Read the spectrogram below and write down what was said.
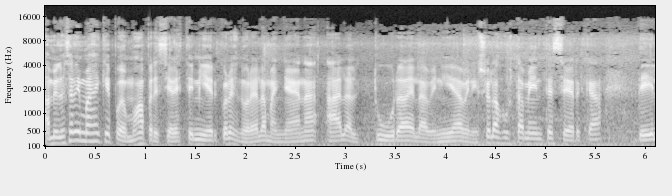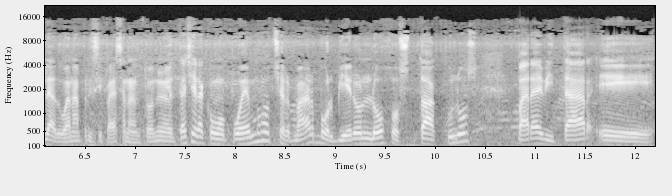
Amigos, esta es la imagen que podemos apreciar este miércoles, en hora de la mañana, a la altura de la avenida Venezuela, justamente cerca de la aduana principal de San Antonio del Táchira. Como podemos observar, volvieron los obstáculos para evitar eh,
